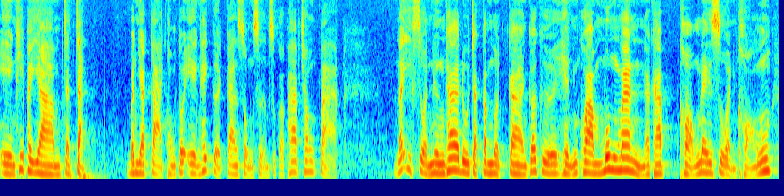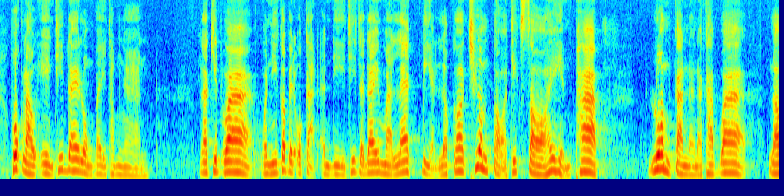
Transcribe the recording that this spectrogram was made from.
เองที่พยายามจะจัดบรรยากาศของตัวเองให้เกิดการส่งเสริมสุขภาพช่องปาก และอีกส่วนหนึ่งถ้าดูจากกำหนดการก็คือเห็นความมุ่งมั่นนะครับของในส่วนของพวกเราเองที่ได้ลงไปทำงาน และคิดว่าวันนี้ก็เป็นโอกาสอันดีที่จะได้มาแลกเปลี่ยน แล้วก็เชื่อมต่อจิ๊กซอว์ให้เห็นภาพร่วมกันนะครับว่าเรา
